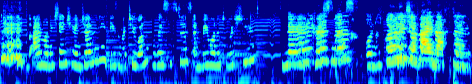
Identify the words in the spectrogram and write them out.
I'm on exchange here in Germany. These are my two wonderful host sisters and we wanted to wish you Merry Christmas und fröhliche Weihnachten!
